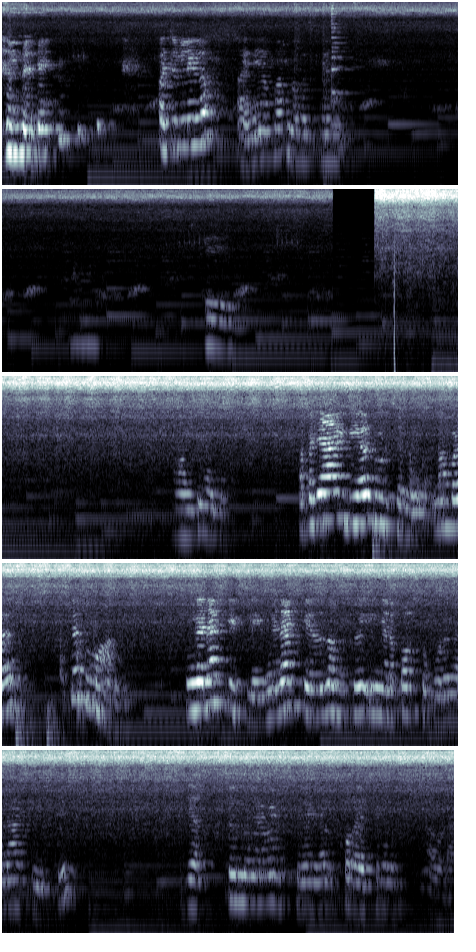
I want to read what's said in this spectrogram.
എന്തേ? പറ്റില്ലല്ലോ അതിന് ഞാൻ പറഞ്ഞു പറ്റില്ല അപ്പൊ ഞാൻ ഇടിയാ കുടിച്ചത് നമ്മൾ ചെറു മാറി. ഇങ്ങനെ ആക്കിയിട്ടില്ലേ? ഇങ്ങനെ ആക്കിയത് നമുക്ക് ഇങ്ങനെ പുറത്തു കൂടെ ഇങ്ങനെ ആക്കിയിട്ട് ജസ്റ്റ് ഒന്ന് ഇങ്ങനെ വലിച്ചു കഴിഞ്ഞാൽ കുറേശ്ശെ അവിടെ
